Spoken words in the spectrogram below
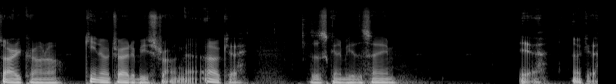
Sorry, Chrono. Kino tried to be strong now. Okay. Is this going to be the same? Yeah. Okay.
